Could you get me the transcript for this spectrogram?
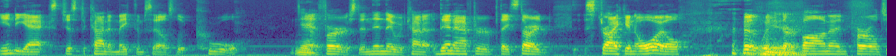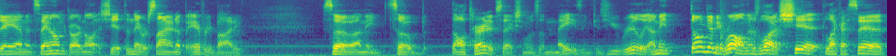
indie acts just to kind of make themselves look cool Yeah. at first, and then they would kind of then after they started striking oil with Yeah. Nirvana and Pearl Jam and Soundgarden and all that shit, then they were signing up everybody. So I mean, so the alternative section was amazing because you really, I mean, don't get me wrong, there's a lot of shit, like I said,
